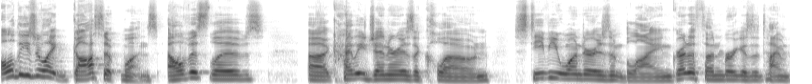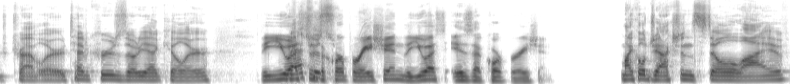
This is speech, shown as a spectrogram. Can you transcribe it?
All these are like gossip ones. Elvis lives. Uh, Kylie Jenner is a clone. Stevie Wonder isn't blind. Greta Thunberg is a time traveler. Ted Cruz Zodiac killer. The U.S. is a corporation. The U.S. is a corporation. Michael Jackson's still alive.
